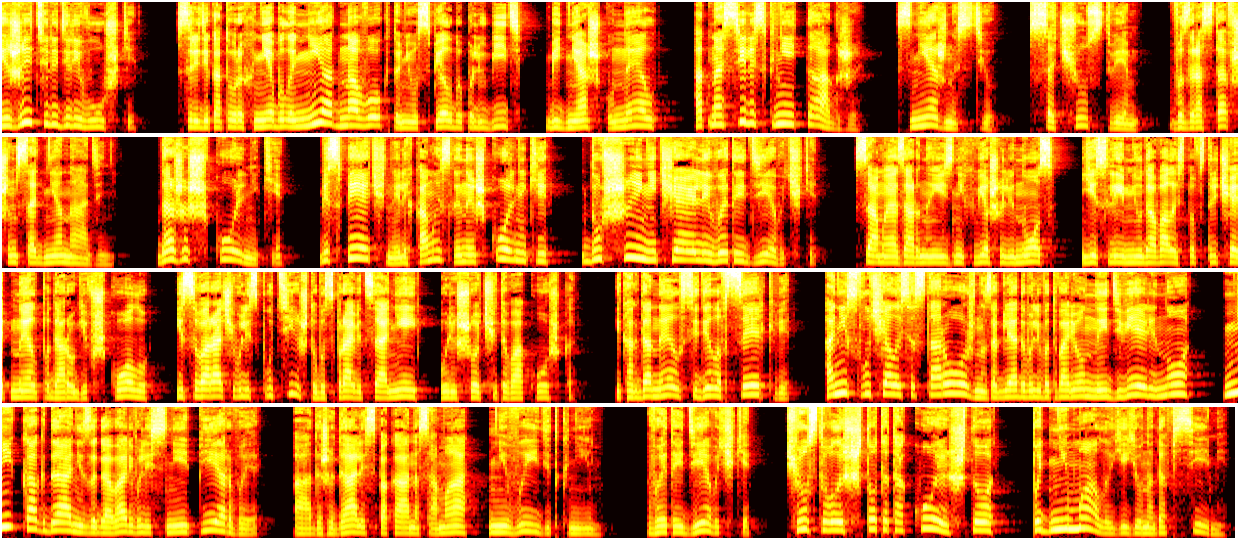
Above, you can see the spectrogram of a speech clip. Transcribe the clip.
и жители деревушки, среди которых не было ни одного, кто не успел бы полюбить бедняжку Нел, относились к ней так же, с нежностью, с сочувствием, возраставшим со дня на день. Даже школьники, беспечные, легкомысленные школьники, души не чаяли в этой девочке. Самые озорные из них вешали нос, если им не удавалось повстречать Нел по дороге в школу, и сворачивали с пути, чтобы справиться о ней у решетчатого окошка. И когда Нел сидела в церкви, они, случалось, осторожно заглядывали в отворенные двери, но никогда не заговаривали с ней первые, а дожидались, пока она сама не выйдет к ним. В этой девочке чувствовалось что-то такое, что поднимало ее надо всеми.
